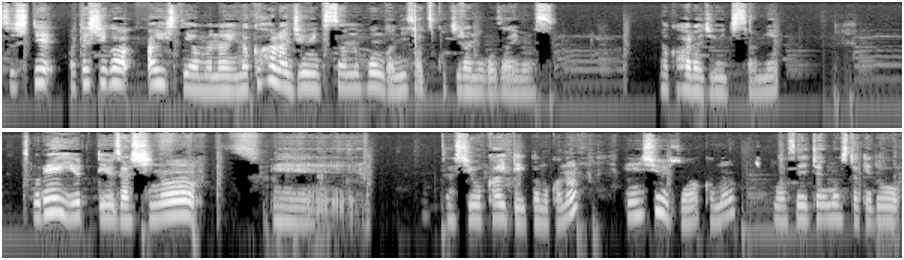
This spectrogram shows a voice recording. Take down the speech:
そして、私が愛してやまない中原淳一さんの本が2冊こちらにございます。中原淳一さんね。ソレイユっていう雑誌の、えー、雑誌を書いていたのかな？編集者かな？ちょっと忘れちゃいましたけど、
